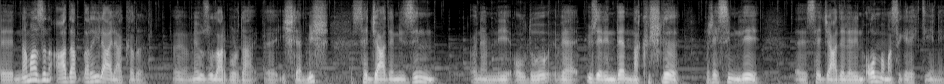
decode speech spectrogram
E, namazın adaplarıyla alakalı e, mevzular burada e, işlenmiş. Seccademizin önemli olduğu ve üzerinde nakışlı, resimli e, seccadelerin olmaması gerektiğini,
